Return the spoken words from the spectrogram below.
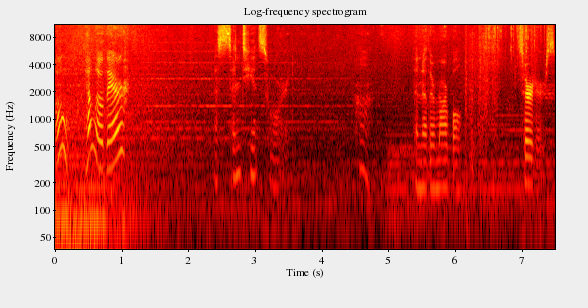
oh, hello there. A sentient sword. Huh. Another marble. Surtur's.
